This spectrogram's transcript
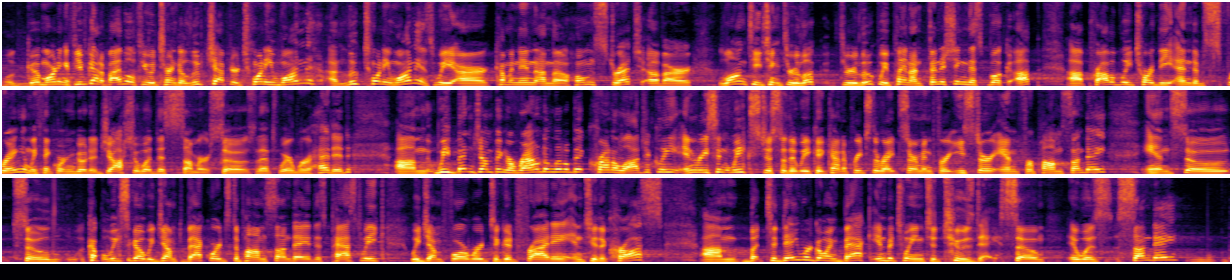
Well, good morning. If you've got a Bible, if you would turn to Luke chapter 21. Uh, Luke 21, as we are coming in on the home stretch of our long teaching through Luke, through Luke we plan on finishing this book up uh, probably toward the end of spring, and we think we're going to go to Joshua this summer. So, so that's where we're headed. Um, we've been jumping around a little bit chronologically in recent weeks just so that we could kind of preach the right sermon for Easter and for Palm Sunday. And so, so a couple weeks ago, we jumped backwards to Palm Sunday. This past week, we jumped forward to Good Friday and to the cross. Um, but today we're going back in between to Tuesday. So it was Sunday,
